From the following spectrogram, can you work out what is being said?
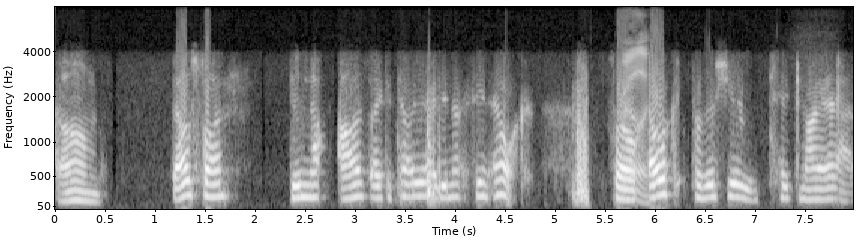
Um, that was fun. Did not honest, I could tell you, I did not see an elk. So Really? elk for this year would kick my ass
